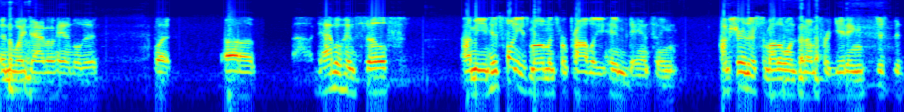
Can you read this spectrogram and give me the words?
and the way Dabo handled it. But uh, Dabo himself, I mean, his funniest moments were probably him dancing. I'm sure there's some other ones that I'm forgetting. Just the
